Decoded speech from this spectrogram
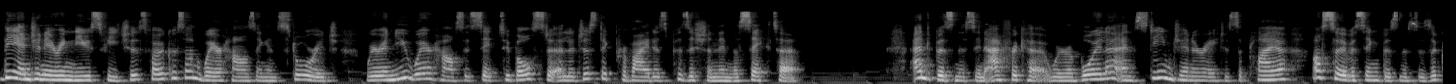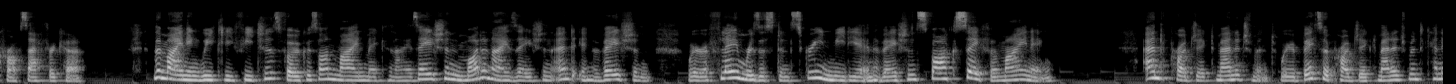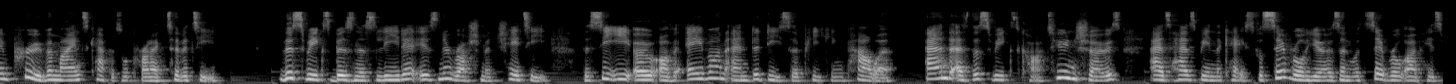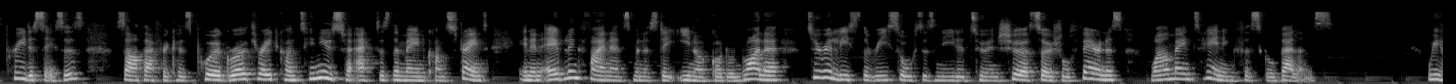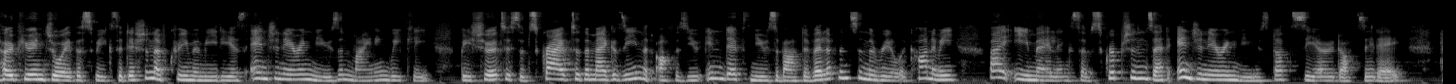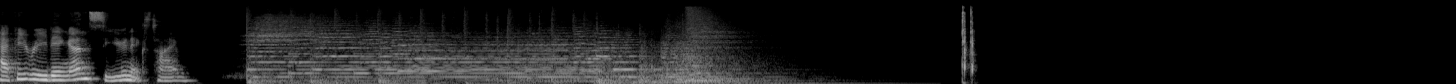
The engineering news features focus on warehousing and storage, where a new warehouse is set to bolster a logistic provider's position in the sector and business in Africa, where a boiler and steam generator supplier are servicing businesses across Africa. The Mining Weekly features focus on mine mechanization, modernization, and innovation, where a flame resistant screen media innovation sparks safer mining. And project management, where better project management can improve a mine's capital productivity. This week's business leader is Nirosh Machetti, the CEO of Avon and Dedisa Peaking Power. And as this week's cartoon shows, as has been the case for several years and with several of his predecessors, South Africa's poor growth rate continues to act as the main constraint in enabling Finance Minister Enoch Godongwana to release the resources needed to ensure social fairness while maintaining fiscal balance. We hope you enjoy this week's edition of Creamer Media's Engineering News and Mining Weekly. Be sure to subscribe to the magazine that offers you in depth news about developments in the real economy by emailing subscriptions at engineeringnews.co.za. Happy reading and see you next time.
